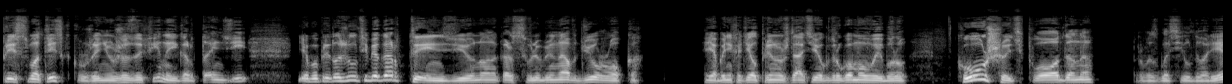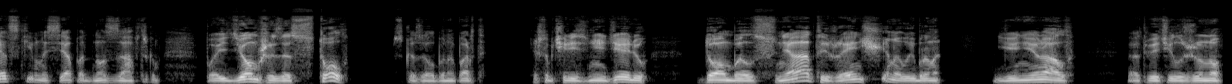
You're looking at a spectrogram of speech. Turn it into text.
Присмотрись к окружению Жозефины и Гортензии. Я бы предложил тебе Гортензию, но она, кажется, влюблена в Дюрока. Я бы не хотел принуждать ее к другому выбору. Кушать подано, — провозгласил дворецкий, внося поднос завтраком. — Пойдем же за стол, — сказал Бонапарт и чтобы через неделю дом был снят и женщина выбрана. — Генерал, — ответил Жуно,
